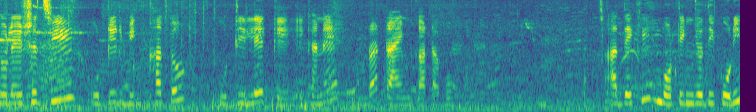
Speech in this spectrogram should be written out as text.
চলে এসেছি উটির বিখ্যাত উটি লেকে। এখানে আমরা টাইম কাটাবো। আর দেখি, বোটিং যদি করি।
